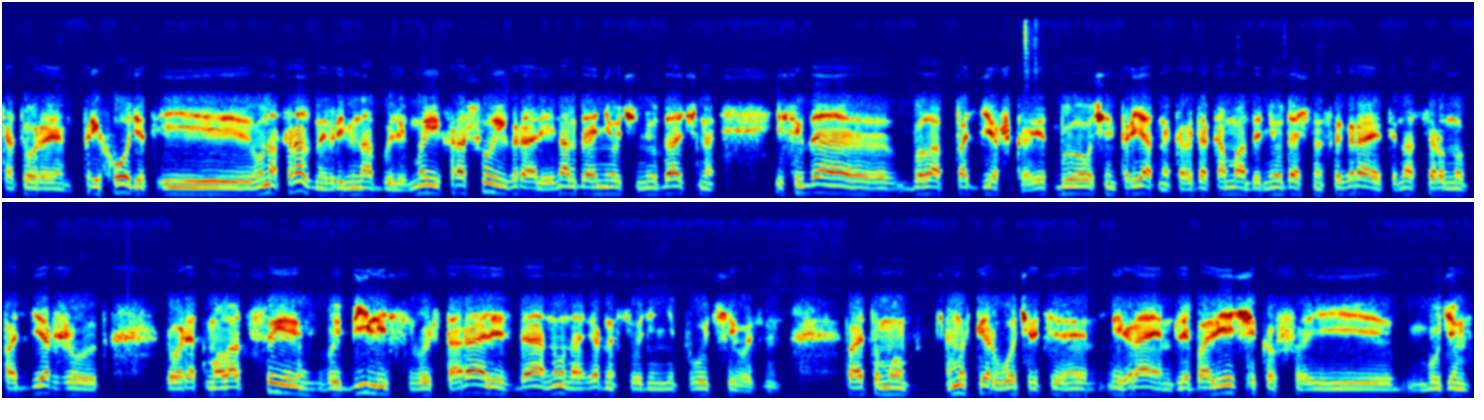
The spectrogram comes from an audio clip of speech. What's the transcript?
которые приходят. И у нас разные времена были. Мы хорошо играли, иногда не очень удачно. И всегда была поддержка. И это было очень приятно, когда команда неудачно сыграет, и нас все равно поддерживают. Говорят, молодцы, вы бились, вы старались. Да, ну, наверное, сегодня не получилось. Поэтому мы в первую очередь э, играем для болельщиков и будем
